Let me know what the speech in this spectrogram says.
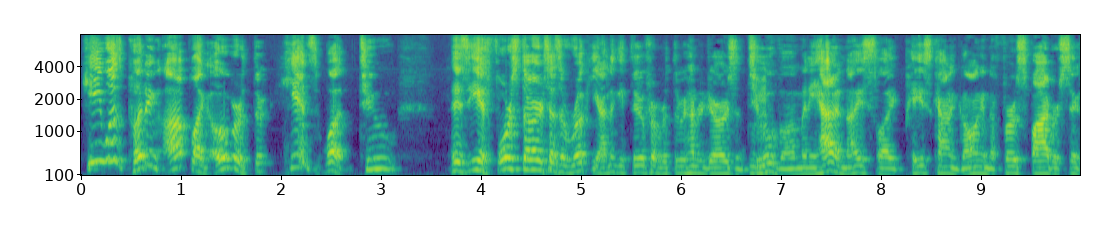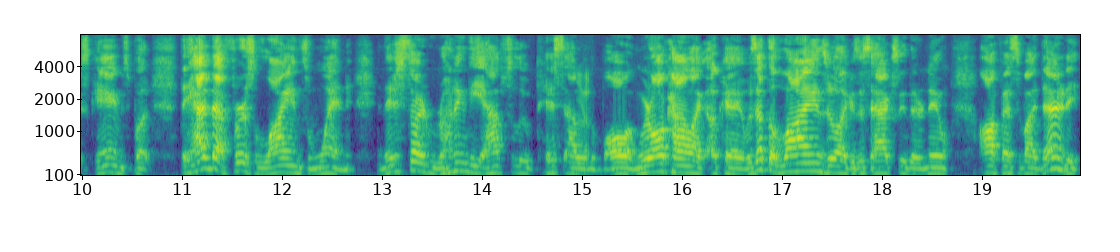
he was putting up like over. Th- he had what two his, he had four starts as a rookie. I think he threw for over 300 yards in 2 mm-hmm. of them, and he had a nice like pace kind of going in the first five or six games. But they had that first Lions win, and they just started running the absolute piss out yep. of the ball, and we are all kind of like, okay, was that the Lions or like is this actually their new offensive identity?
